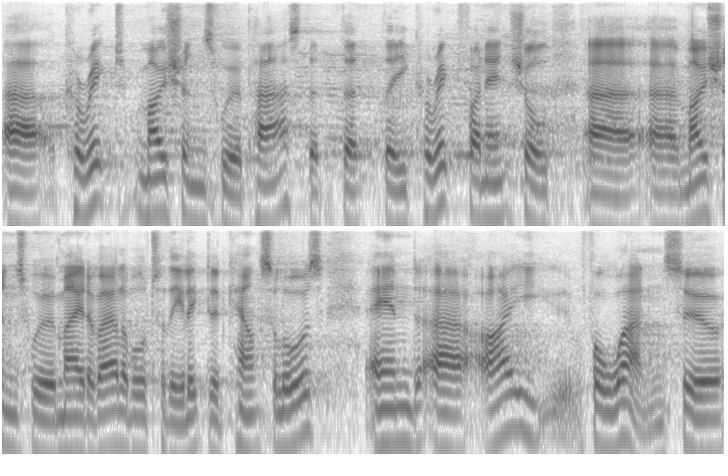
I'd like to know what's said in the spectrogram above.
uh, correct motions were passed, that, that the correct financial uh, uh, motions were made available to the elected councillors. And uh, I, for one, sir,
